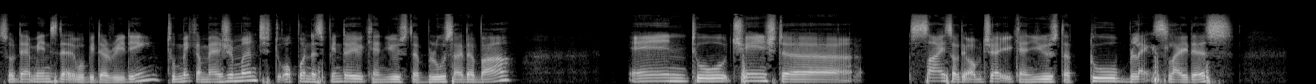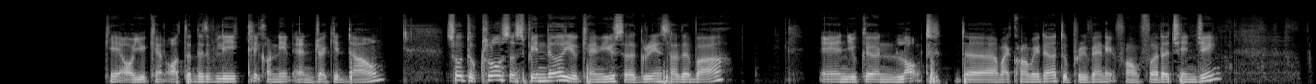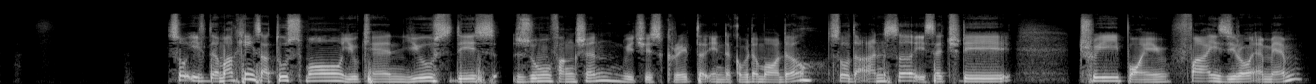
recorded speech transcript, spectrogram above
So that means that will be the reading. To make a measurement, to open the spindle, you can use the blue slider bar. And to change the size of the object, you can use the two black sliders. Okay, or you can alternatively click on it and drag it down. So to close the spindle, you can use a green slider bar and you can lock the micrometer to prevent it from further changing. So if the markings are too small, you can use this zoom function which is created in the computer model. So the answer is actually 3.50 mm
